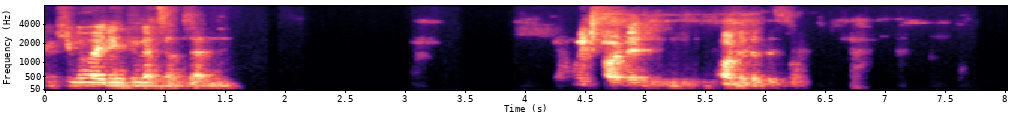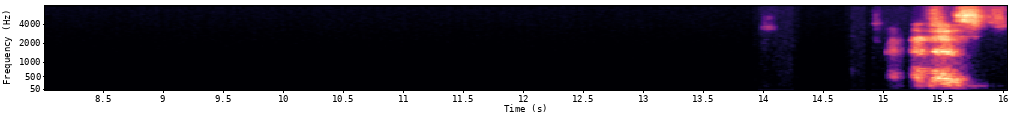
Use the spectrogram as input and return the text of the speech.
accumulating to that subset. Which orbit? Orbit of this one. And there's,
